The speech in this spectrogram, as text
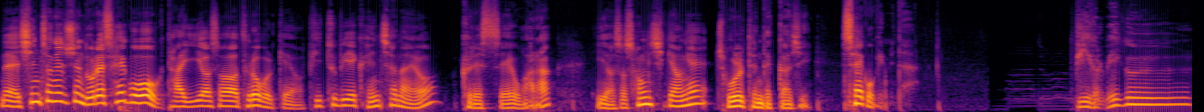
네 신청해주신 노래 세 곡 다 이어서 들어볼게요. B2B의 괜찮아요, 그레스의 와락, 이어서 성시경의 좋을 텐데까지 세 곡입니다. 비글비글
